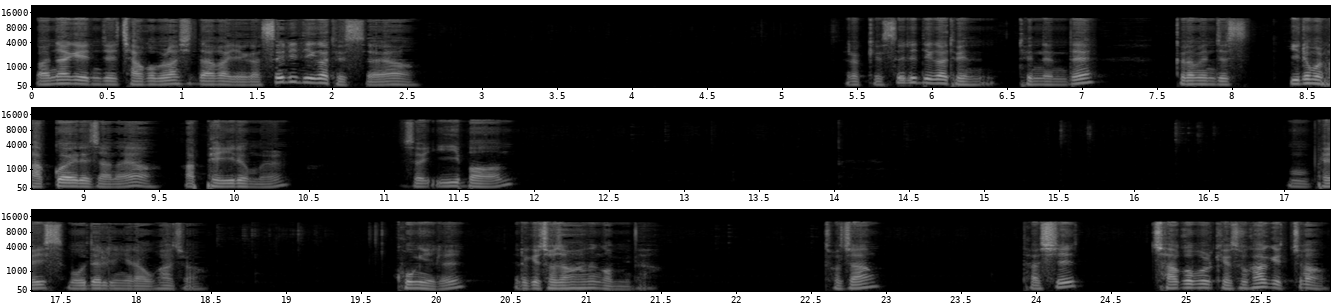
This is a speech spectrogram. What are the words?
만약에 이제 작업을 하시다가 얘가 3D가 됐어요. 이렇게 3D가 된, 됐는데 그러면 이제 이름을 바꿔야 되잖아요. 앞에 이름을. 그래서 2번 음, 베이스 모델링이라고 하죠. 01 이렇게 저장하는 겁니다. 저장 다시 작업을 계속 하겠죠.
